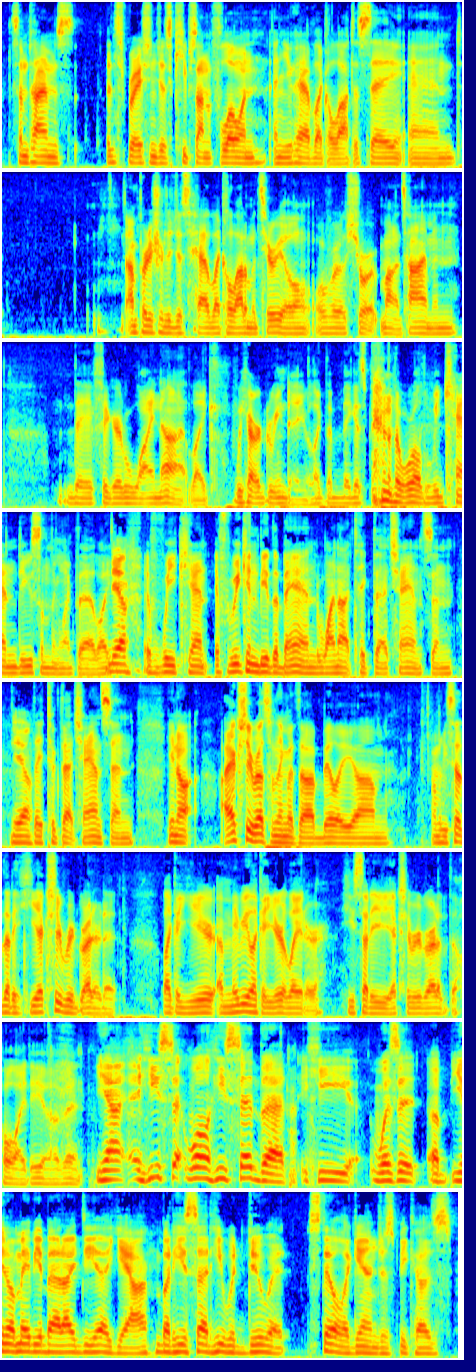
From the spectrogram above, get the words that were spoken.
sometimes inspiration just keeps on flowing, and you have like a lot to say, and I'm pretty sure they just had like a lot of material over a short amount of time, and they figured why not? Like we are Green Day, we're like the biggest band in the world. We can do something like that. Like Yeah. if we can if we can be the band, why not take that chance? And Yeah. they took that chance. And you know, I actually read something with uh, Billy, um, and he said that he actually regretted it. Like a year, uh, maybe like a year later, he said he actually regretted the whole idea of it. Yeah, he said. Well, he said that he was it. A, you know, maybe a bad idea. Yeah, but he said he would do it still again, just because.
